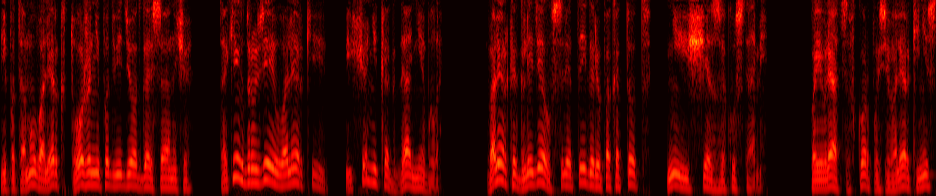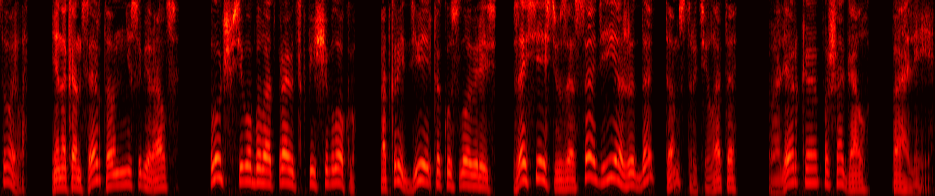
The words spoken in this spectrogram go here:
и потому Валерк тоже не подведет Гарьсаныча. Таких друзей у Валерки еще никогда не было. Валерка глядел вслед Игорю, пока тот не исчез за кустами. Появляться в корпусе Валерки не стоило, и на концерт он не собирался. Лучше всего было отправиться к пищеблоку, открыть дверь, как условились, засесть в засаде и ожидать там стратилата. Валерка пошагал по аллее.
